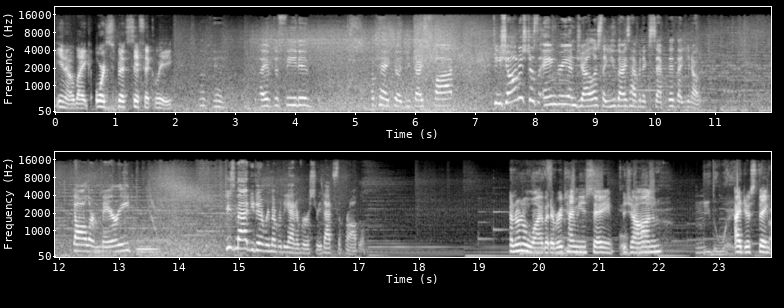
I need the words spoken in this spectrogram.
you know, like or specifically. okay. I have defeated. Okay, good. You guys fought. Tijan is just angry and jealous that you guys haven't accepted that, you know, y'all are married. She's mad you didn't remember the anniversary. That's the problem. I don't know why, but every time you say Jean, Either way, I just think,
